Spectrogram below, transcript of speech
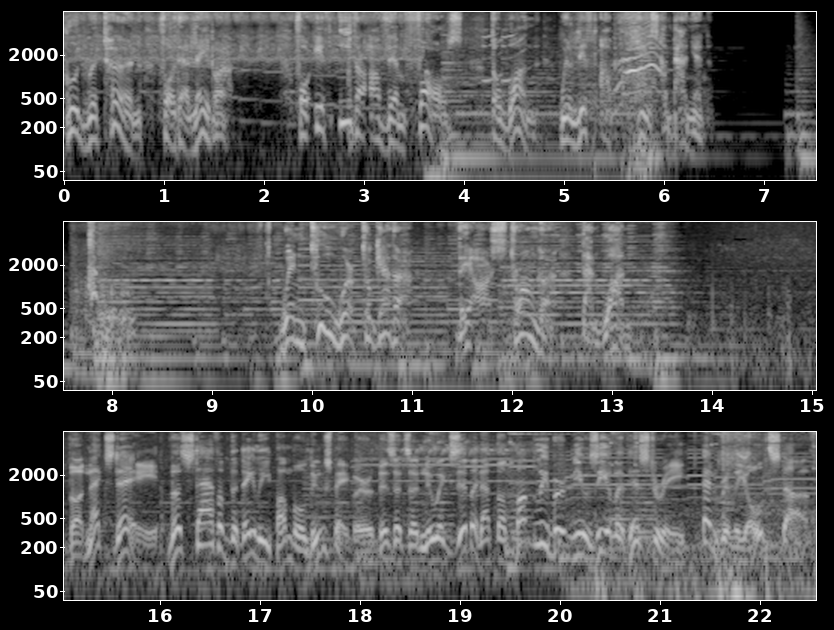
good return for their labor. For if either of them falls, the one will lift up his companion. When two work together, they are stronger than one. The next day, the staff of the Daily Bumble newspaper visits a new exhibit at the Bumblyburg Museum of History and really old stuff.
